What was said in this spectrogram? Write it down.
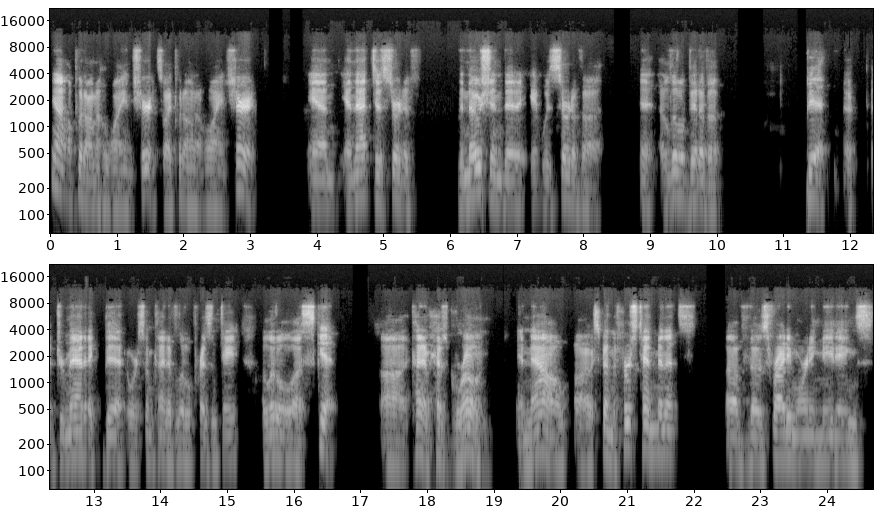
yeah, I'll put on a Hawaiian shirt. So I put on a Hawaiian shirt, and and that just sort of the notion that it was sort of a a, little bit of a bit, a, a, dramatic bit, or some kind of little presentation, a little uh, skit, uh, kind of has grown. And now uh, I spend the first 10 minutes of those Friday morning meetings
